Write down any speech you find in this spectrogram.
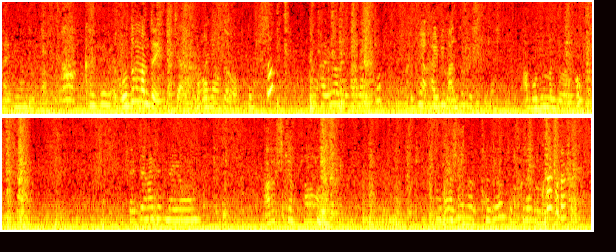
갈비만두 맛. 갈비, 모든 만두에 있지 않아? 없어. 없어? 갈비만두 맛없어? 그냥 갈비 만두를 시켜. 아, 모든 만두 말고? 결정하셨네요. 알아 시켜. 아. 그래, 그래, 그래.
